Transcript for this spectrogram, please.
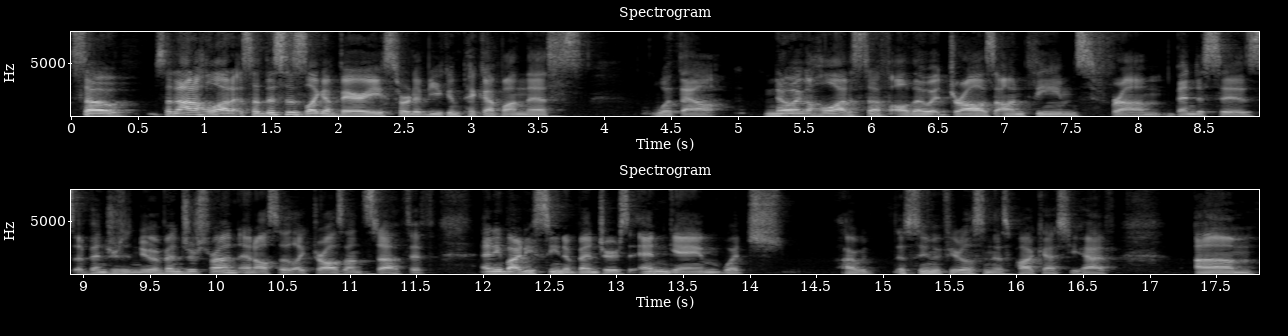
so so not a whole lot of so this is like a very sort of you can pick up on this without knowing a whole lot of stuff, although it draws on themes from Bendis's Avengers and New Avengers run, and also like draws on stuff. If anybody's seen Avengers Endgame, which I would assume if you're listening to this podcast, you have, um,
